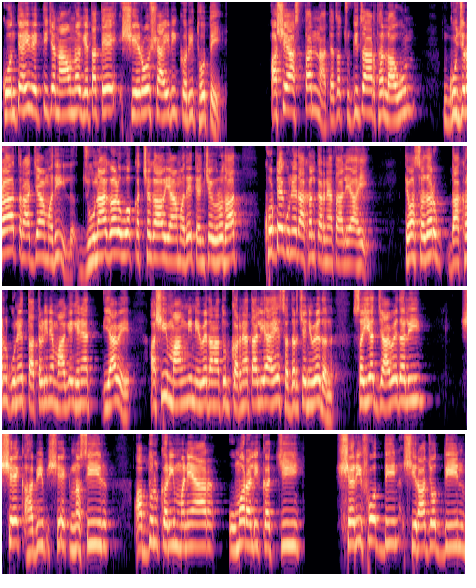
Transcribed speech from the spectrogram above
कोणत्याही व्यक्तीचे नाव न घेता ते शेरो शायरी करीत होते. असे असताना त्याचा चुकीचा अर्थ लावून गुजरात राज्यामधील जुनागड व कच्छगाव यामध्ये त्यांच्या विरोधात खोटे गुन्हे दाखल करण्यात आले आहे. तेव्हा सदर दाखल गुन्हे तातडीने मागे घेण्यात यावे अशी मागणी निवेदनातून करण्यात आली आहे. सदरचे निवेदन सय्यद जावेद अली शेख हबीब शेख नसीर अब्दुल करीम मन्यार उमर अली कच्ची शरीफोद्दीन शिराजोद्दीन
